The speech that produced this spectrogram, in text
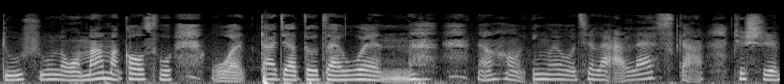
读书了。我妈妈告诉我，大家都在问。然后因为我去了 Alaska，就是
